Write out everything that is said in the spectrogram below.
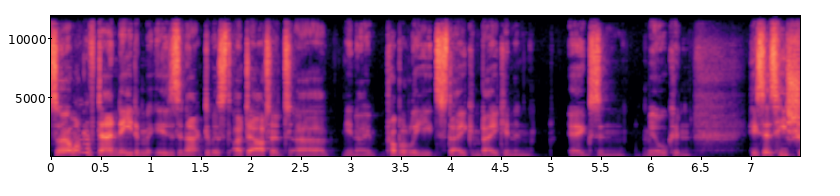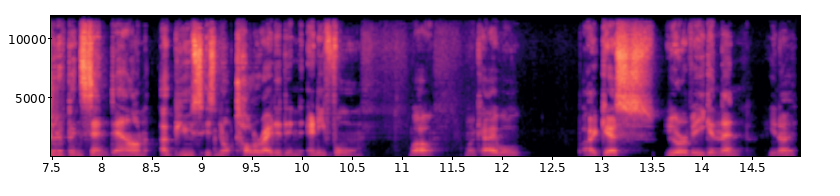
So I wonder if Dan Needham is an activist. I doubt it. Uh, you know, probably eats steak and bacon and eggs and milk. And he says he should have been sent down. Abuse is not tolerated in any form. Well, okay, well, I guess you're a vegan then? You know?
